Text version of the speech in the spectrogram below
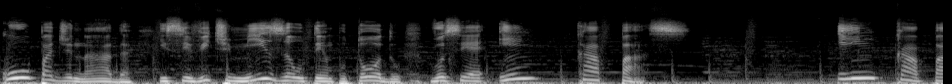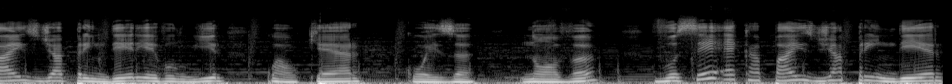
culpa de nada e se vitimiza o tempo todo, você é incapaz. Incapaz de aprender e evoluir qualquer coisa nova. Você é capaz de aprender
